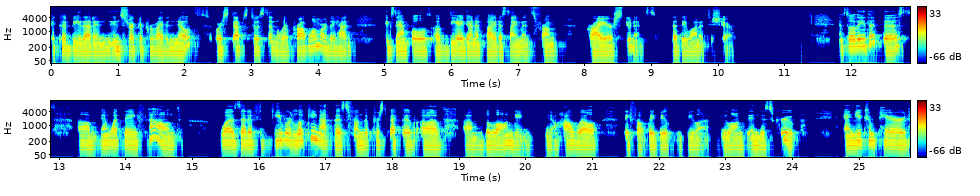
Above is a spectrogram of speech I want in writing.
it could be that an instructor provided notes or steps to a similar problem, or they had examples of de identified assignments from prior students that they wanted to share. And so they did this, um, and what they found was that if you were looking at this from the perspective of um, belonging, you know, how well they felt they be, belong, belonged in this group, and you compared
